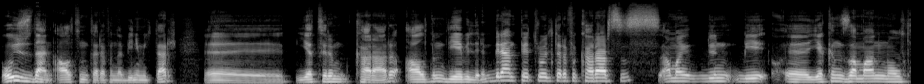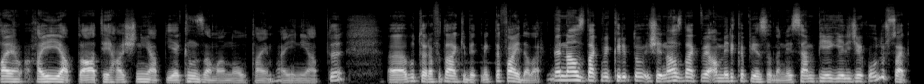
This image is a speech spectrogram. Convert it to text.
O yüzden altın tarafında bir miktar e, yatırım kararı aldım diyebilirim. Brent petrol tarafı kararsız ama dün bir e, yakın zamanın all time high'ı yaptı. ATH'ını yaptı. Yakın zamanın all time high'ını yaptı. E, bu tarafı takip etmekte fayda var. Ve Nasdaq ve kripto şey Nasdaq ve Amerika piyasalarının S&P'ye gelecek olursak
